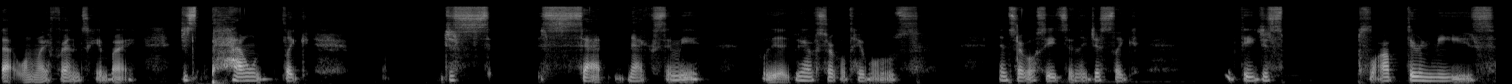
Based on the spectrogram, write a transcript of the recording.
that one of my friends came by just pound like just sat next to me. We have circle tables and circle seats and they just like they just plop their knees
